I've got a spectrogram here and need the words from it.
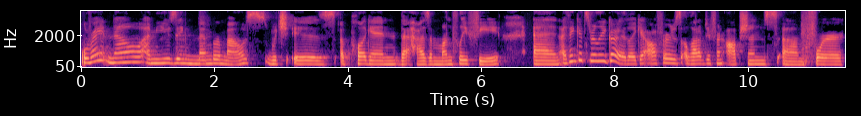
Well, right now I'm using MemberMouse, which is a plugin that has a monthly fee. And I think it's really good. Like it offers a lot of different options um, for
